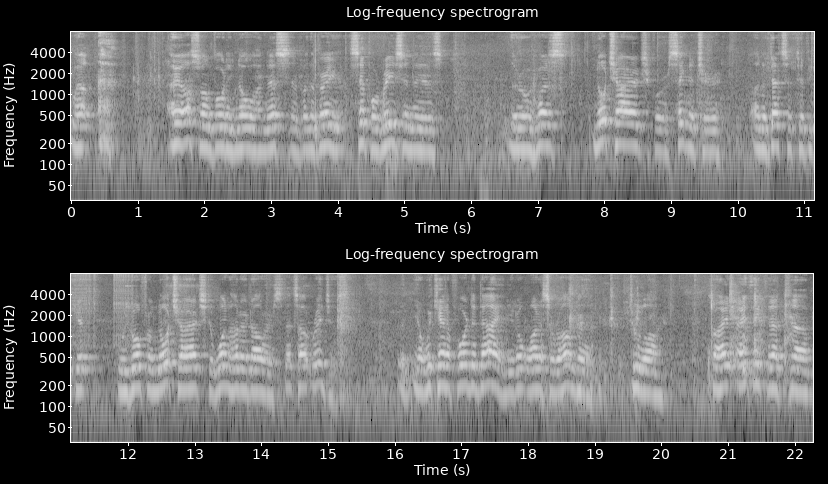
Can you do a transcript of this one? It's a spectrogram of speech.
Well, I also am voting no on this, and for the very simple reason is there was no charge for signature on the death certificate. We go from no charge to $100. That's outrageous. You know, we can't afford to die, and you don't want us around uh, too long. So I, I think that, um,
